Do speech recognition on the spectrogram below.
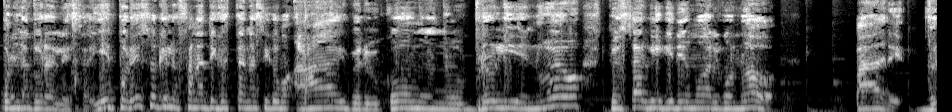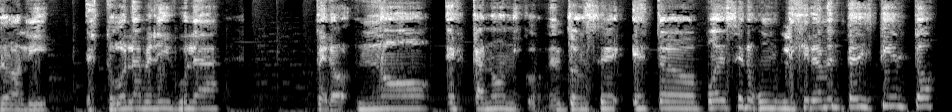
por naturaleza. Y es por eso que los fanáticos están así como, ay, pero ¿cómo Broly de nuevo? Pensaba que queremos algo nuevo. Padre, Broly estuvo en la película, pero no es canónico. Entonces, esto puede ser un, ligeramente distinto.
